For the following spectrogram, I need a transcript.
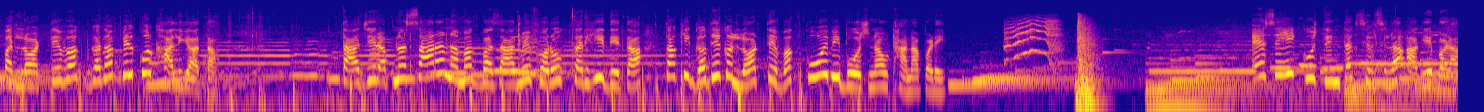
पर लौटते वक्त गधा बिल्कुल खाली आता। ताजिर अपना सारा नमक बाज़ार में फरोख्त कर ही देता, ताकि गधे को लौटते वक्त कोई भी बोझ न उठाना पड़े। ऐसे ही कुछ दिन तक सिलसिला आगे बढ़ा।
